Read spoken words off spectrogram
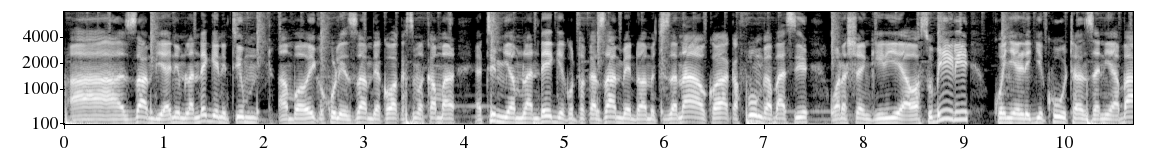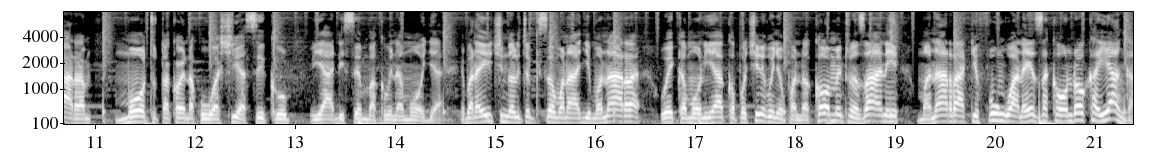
uh, Zambia. Yani Mlandege ni timu ambayo iko kule Zambia, kwa akasema kama ya timu ya Mlandege kutoka Zambia ndo amecheza nao, kwa akafunga, basi wanashangilia. Wasubiri kwenye ligi kuu Tanzania bara, moto utakaoenda kuuashia siku ya Disemba 11. E bana, hichi ndo alichokisema bwana Haji Manara. Weka maoni yako hapo chini kwenye upande wa comment. Unadhani Manara akifungwa anaweza kaondoka Yanga?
